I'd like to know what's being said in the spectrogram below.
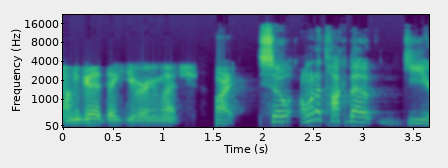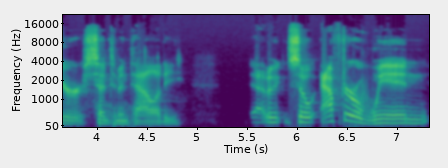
I'm good. Thank you very much. All right. So I want to talk about gear sentimentality. So after a win,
